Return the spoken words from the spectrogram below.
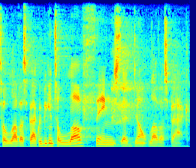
to love us back. We begin to love things that don't love us back.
